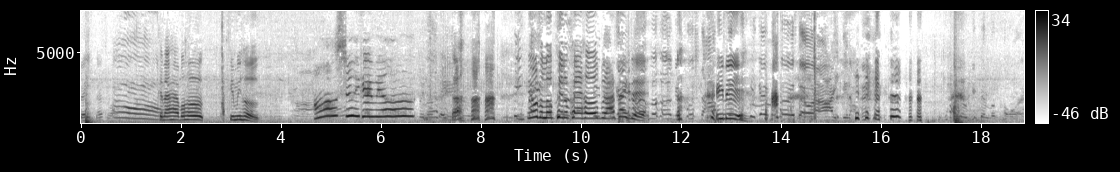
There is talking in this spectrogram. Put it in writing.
Fake, that's why. Can I have a hug? Give me a hug. Oh shoot, he gave me a hug. it was a little pitter pat hug, but I take that. Hug and pushed. He did. He gave me a hug, so right, get on. Yo, get that little card.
